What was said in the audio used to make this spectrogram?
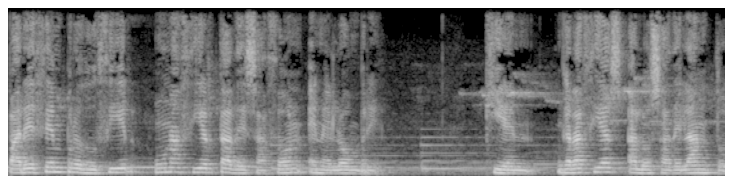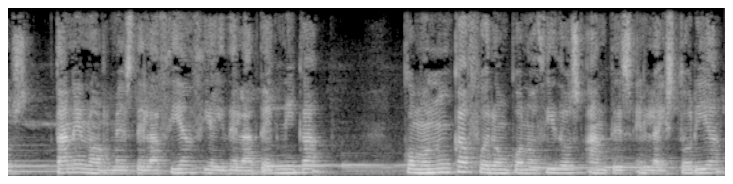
parecen producir una cierta desazón en el hombre quien, gracias a los adelantos tan enormes de la ciencia y de la técnica, como nunca fueron conocidos antes en la historia,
